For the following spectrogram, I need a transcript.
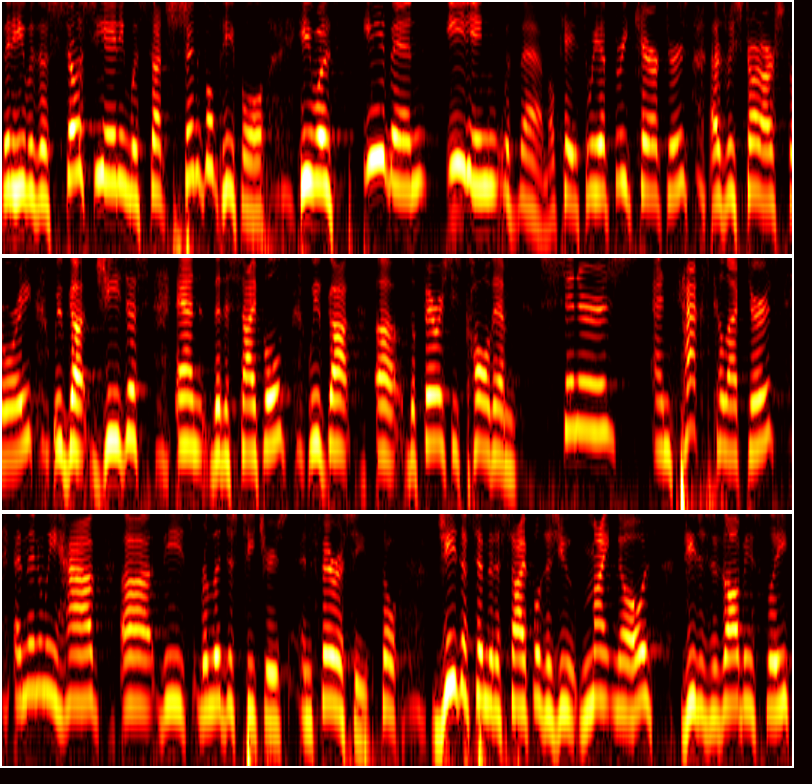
that he was associating with such sinful people. He was even eating with them. Okay, so we have three characters as we start our story. We've got Jesus and the disciples. We've got uh, the Pharisees call them sinners and tax collectors. And then we have uh, these religious teachers and Pharisees. So, Jesus and the disciples, as you might know, is Jesus is obviously,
